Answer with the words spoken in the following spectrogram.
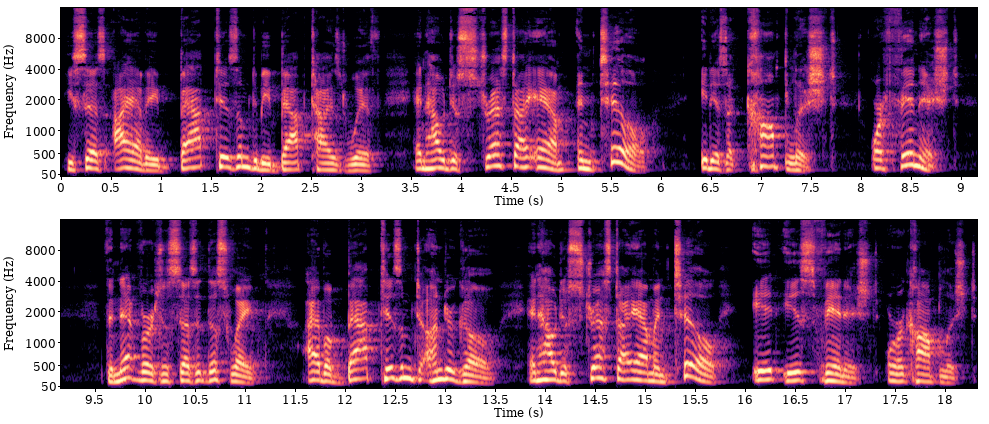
He says, I have a baptism to be baptized with, and how distressed I am until it is accomplished or finished. The net version says it this way I have a baptism to undergo, and how distressed I am until it is finished or accomplished.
